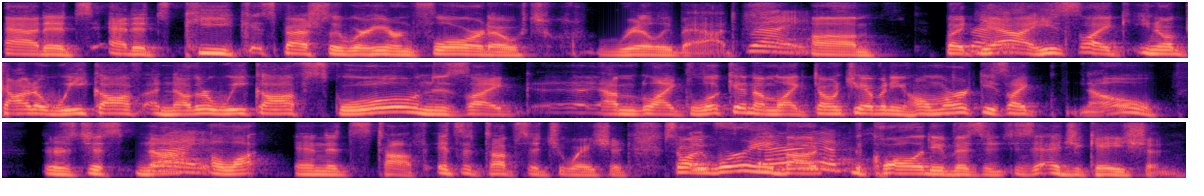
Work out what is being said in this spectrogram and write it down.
at its at its peak especially we're here in florida which really bad right um but right. yeah he's like you know got a week off another week off school and is like i'm like looking i'm like don't you have any homework he's like no there's just not right. a lot, and it's tough. It's a tough situation. So it's I worry about the quality of his education.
